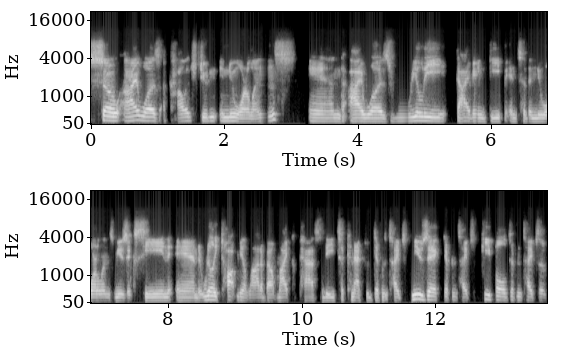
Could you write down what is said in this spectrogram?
So I was a college student in New Orleans and I was really diving deep into the New Orleans music scene. And it really taught me a lot about my capacity to connect with different types of music, different types of people, different types of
